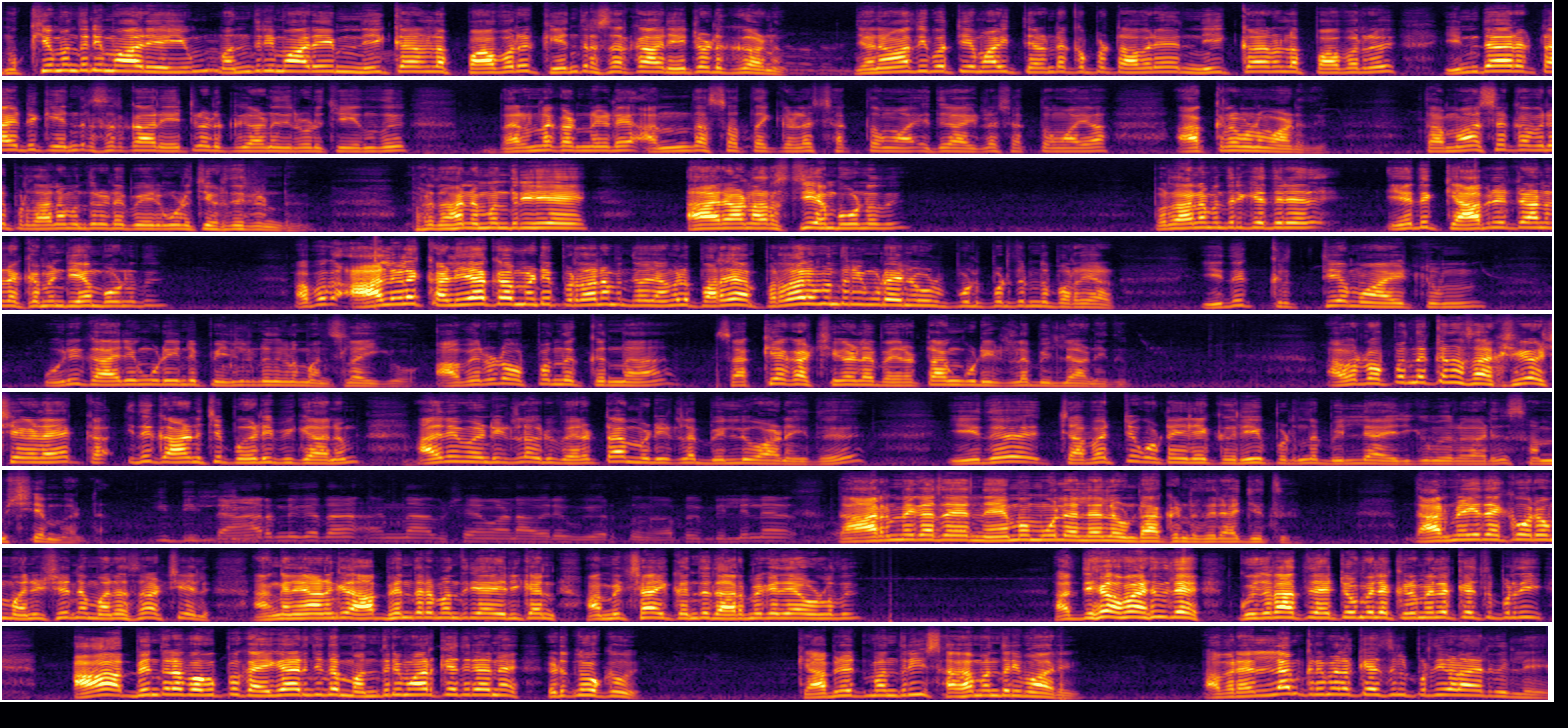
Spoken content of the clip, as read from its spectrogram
മുഖ്യമന്ത്രിമാരെയും മന്ത്രിമാരെയും നീക്കാനുള്ള പവർ കേന്ദ്ര സർക്കാർ ഏറ്റെടുക്കുകയാണ്. ജനാധിപത്യമായി തിരഞ്ഞെടുക്കപ്പെട്ട അവരെ നീക്കാനുള്ള പവർ ഇൻഡയറക്റ്റായിട്ട് കേന്ദ്ര സർക്കാർ ഏറ്റെടുക്കുകയാണ് ഇതിലൂടെ ചെയ്യുന്നത്. ഭരണഘടനയുടെ അന്തസ്സത്തയ്ക്കുള്ള ശക്തമായ എതിരായിട്ടുള്ള ശക്തമായ ആക്രമണമാണിത്. തമാശക്ക് അവർ പ്രധാനമന്ത്രിയുടെ പേരും കൂടി ചേർത്തിട്ടുണ്ട്. പ്രധാനമന്ത്രിയെ ആരാണ് അറസ്റ്റ് ചെയ്യാൻ പോകുന്നത്? പ്രധാനമന്ത്രിക്കെതിരെ ഏത് ക്യാബിനറ്റാണ് റെക്കമെൻഡ് ചെയ്യാൻ പോകുന്നത്? അപ്പോൾ ആളുകളെ കളിയാക്കാൻ വേണ്ടി പ്രധാനമന്ത്രി ഞങ്ങൾ പറയാം പ്രധാനമന്ത്രിയും കൂടെ അതിനെ ഉൾപ്പെടുത്തുന്നത് പറയാം. ഇത് കൃത്യമായിട്ടും ഒരു കാര്യം കൂടി ഇതിന്റെ പിന്നിലുണ്ട് നിങ്ങൾ മനസ്സിലാക്കിക്കോ അവരുടെ ഒപ്പം നിൽക്കുന്ന സഖ്യകക്ഷികളെ വിരട്ടാൻ കൂടിയിട്ടുള്ള ബില്ലാണിത്. അവരുടെ ഒപ്പം നിൽക്കുന്ന സഖ്യകക്ഷികളെ ഇത് കാണിച്ച് പേടിപ്പിക്കാനും അതിന് വേണ്ടിയിട്ടുള്ള ഒരു വിരട്ടാൻ വേണ്ടിയിട്ടുള്ള ബില്ലുമാണ് ഇത് ഇത് ചവറ്റുകൊട്ടയിലേക്ക് എറിയപ്പെടുന്ന ബില്ലായിരിക്കും എന്നുള്ള കാര്യത്തിൽ സംശയം വേണ്ട. ധാർമ്മികത എന്ന വിഷയമാണ് അവർ ഉയർത്തുന്നത്. അപ്പോൾ ബില്ലിനെ ധാർമ്മികത നിയമമൂലമല്ലല്ലോ ഉണ്ടാക്കേണ്ടത് രാജ്യത്ത്. ധാർമ്മികതയൊക്കെ ഓരോ മനുഷ്യന്റെ മനസാക്ഷിയല്ലേ. അങ്ങനെയാണെങ്കിൽ ആഭ്യന്തരമന്ത്രിയായിരിക്കാൻ അമിത്ഷായ്ക്ക് എന്ത് ധാർമ്മികതയാണ് ഉള്ളത്? അദ്ദേഹമായിരുന്നില്ലേ ഗുജറാത്തിലെ ഏറ്റവും വലിയ ക്രിമിനൽ കേസ് പ്രതി ആ ആഭ്യന്തര വകുപ്പ് കൈകാര്യം ചെയ്ത മന്ത്രിമാർക്കെതിരെ തന്നെ എടുത്തു നോക്ക്. ക്യാബിനറ്റ് മന്ത്രി സഹമന്ത്രിമാർ അവരെല്ലാം ക്രിമിനൽ കേസിൽ പ്രതികളായിരുന്നില്ലേ?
